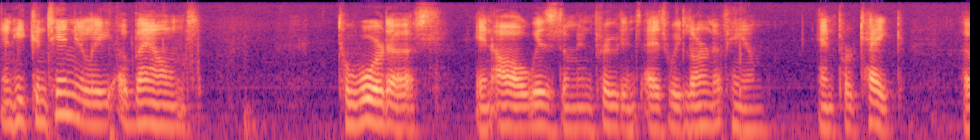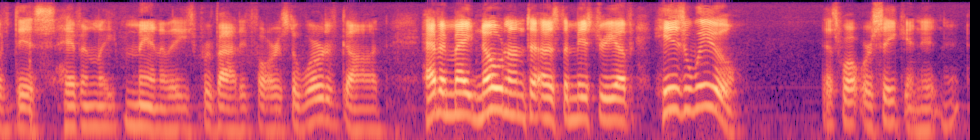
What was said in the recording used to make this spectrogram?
And he continually abounds toward us in all wisdom and prudence as we learn of him and partake of this heavenly manna that he's provided for us, the Word of God having made known unto us the mystery of his will. That's what we're seeking, isn't it?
